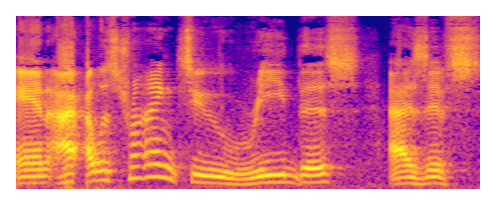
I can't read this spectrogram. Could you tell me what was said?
And I, I was trying to read this as if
